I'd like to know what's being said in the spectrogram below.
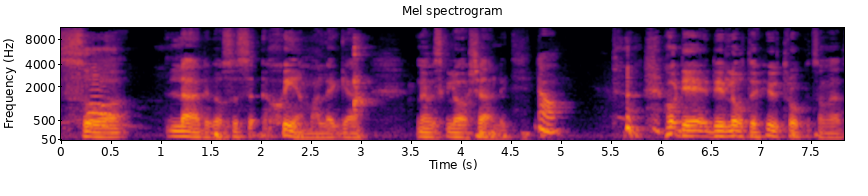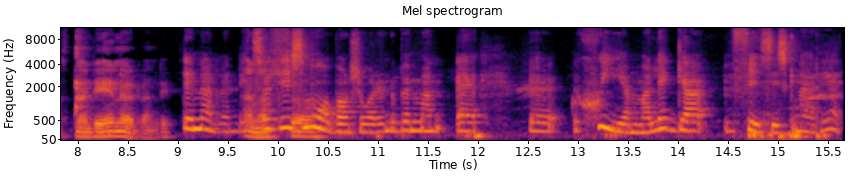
Så lärde vi oss att schemalägga när vi skulle ha kärlek. Ja, Och det, det låter hur tråkigt som helst men det är nödvändigt. det är nödvändigt. så Annars att i så- småbarnsåren då behöver man eh, eh, schemalägga fysisk närhet.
